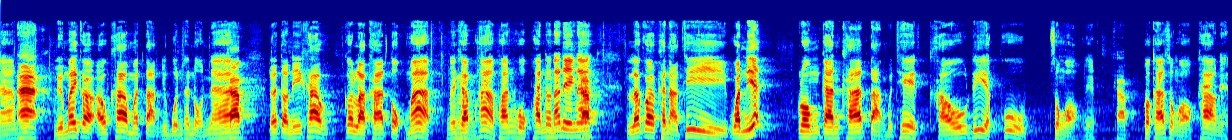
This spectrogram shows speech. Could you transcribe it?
น้ำอ่าหรือไม่ก็เอาข้าวมาตากอยู่บนถนนนะครับแล้วตอนนี้ข้าวก็ราคาตกมากนะครับอืมห้าพันหกพันเท่านั้นเองคนะรับแล้วก็ขณะที่วันเนี้ยกรมการค้าต่างประเทศเขาเรียกผู้ส่งออกเนี่ย ครับ พ่อค้าส่งออกข้าวเนี่ย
